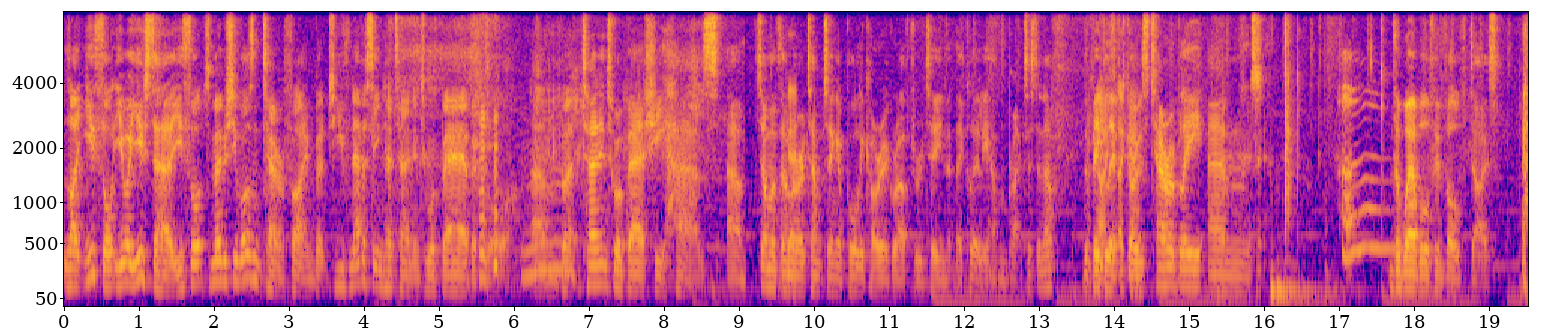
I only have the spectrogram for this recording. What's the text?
like you thought you were used to her. You thought maybe she wasn't terrifying, but you've never seen her turn into a bear before. um, but turn into a bear she has. Um, some of them Okay. are attempting a poorly choreographed routine that they clearly haven't practiced enough. The big Nice, lift okay. goes terribly, and Oh, the werewolf involved dies.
